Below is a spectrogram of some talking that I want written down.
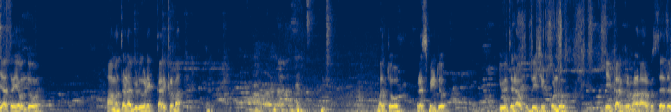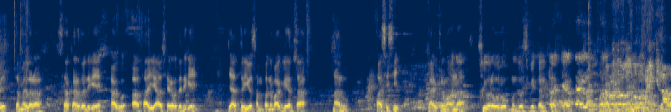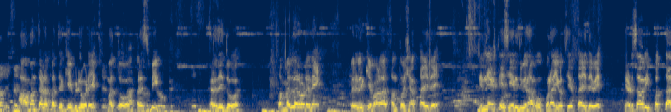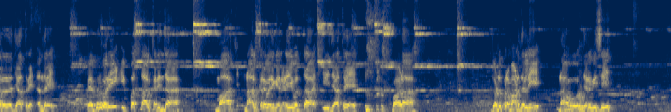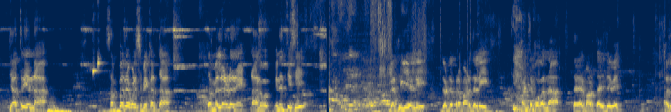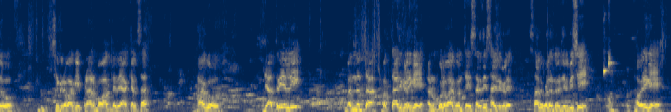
ಜಾತ್ರೆಯ ಒಂದು ಆಮಂತ್ರಣ ಬಿಡುಗಡೆ ಕಾರ್ಯಕ್ರಮ. ಮತ್ತು ಪ್ರೆಸ್ ಮೀಟು ಇವತ್ತಿನ ಉದ್ದೇಶ ಇಟ್ಕೊಂಡು ಈ ಕಾರ್ಯಕ್ರಮ ಆರಂಭಿಸ್ತಾ ಇದ್ದೇವೆ. ತಮ್ಮೆಲ್ಲರ ಸಹಕಾರದೊಂದಿಗೆ ಹಾಗೂ ಆ ತಾಯಿಯ ಆಶೀರ್ವಾದದೊಂದಿಗೆ ಜಾತ್ರೆಯು ಸಂಪನ್ನವಾಗಲಿ ಅಂತ ನಾನು ಆಶಿಸಿ ಕಾರ್ಯಕ್ರಮವನ್ನು ಶಿವರವರು ಮುಂದುವರಿಸಬೇಕಾಗಿತ್ತು. ಆಮಂತ್ರಣ ಪತ್ರಿಕೆ ಬಿಡುಗಡೆ ಮತ್ತು ಪ್ರೆಸ್ ಬಿ ಕರೆದಿದ್ದು ತಮ್ಮೆಲ್ಲರೊಡನೆ ಬೆರೆಯಲಿಕ್ಕೆ ಬಹಳ ಸಂತೋಷ ಆಗ್ತಾ ಇದೆ. ನಿನ್ನೆ ಅಷ್ಟೇ ಸೇರಿದ್ವಿ ನಾವು, ಪುನಃ ಇವತ್ತು ಸೇರ್ತಾ ಇದ್ದೇವೆ. ಎರಡು ಸಾವಿರದ ಇಪ್ಪತ್ತಾರರ ಜಾತ್ರೆ, ಅಂದರೆ ಫೆಬ್ರವರಿ ಇಪ್ಪತ್ತ್ನಾಲ್ಕರಿಂದ ಮಾರ್ಚ್ ನಾಲ್ಕರವರೆಗೆ ನಡೆಯುವಂಥ ಈ ಜಾತ್ರೆ ಬಹಳ ದೊಡ್ಡ ಪ್ರಮಾಣದಲ್ಲಿ ನಾವು ಜರುಗಿಸಿ ಜಾತ್ರೆಯನ್ನು ಸಂಪನ್ನಗೊಳಿಸಬೇಕಂತ ತಮ್ಮೆಲ್ಲರೊಡನೆ ನಾನು ವಿನಂತಿಸಿ, ಗದ್ದಿಗೆಯಲ್ಲಿ ದೊಡ್ಡ ಪ್ರಮಾಣದಲ್ಲಿ ಮಂಟಪವನ್ನು ತಯಾರು ಮಾಡ್ತಾ ಇದ್ದೇವೆ. ಅದು ಶೀಘ್ರವಾಗಿ ಪ್ರಾರಂಭವಾಗ್ತದೆ ಆ ಕೆಲಸ. ಹಾಗೂ ಜಾತ್ರೆಯಲ್ಲಿ ಬಂದಂಥ ಭಕ್ತಾದಿಗಳಿಗೆ ಅನುಕೂಲವಾಗುವಂತೆ ಸರದಿ ಸಾಲುಗಳ ಸಾಲುಗಳನ್ನು ನಿರ್ಮಿಸಿ ಅವರಿಗೆ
